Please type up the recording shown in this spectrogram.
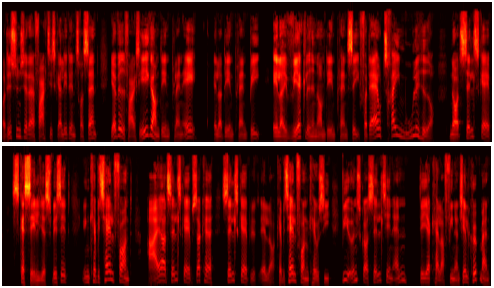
Og det synes jeg da faktisk er lidt interessant. Jeg ved faktisk ikke, om det er en plan A eller det er en plan B eller i virkeligheden om det er en plan C. For der er jo tre muligheder, når et selskab skal sælges. Hvis et, en kapitalfond ejer et selskab, så kan selskabet, eller kapitalfonden kan jo sige, vi ønsker at sælge til en anden, det jeg kalder finansiel købmand.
